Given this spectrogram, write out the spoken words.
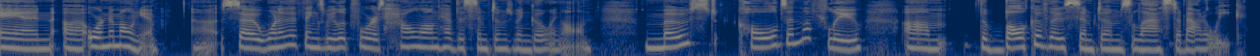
and uh, or pneumonia. Uh, so one of the things we look for is how long have the symptoms been going on. Most colds and the flu, um, the bulk of those symptoms last about a week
